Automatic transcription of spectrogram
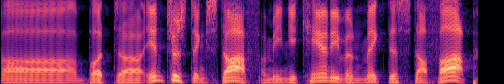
Uh, but uh, interesting stuff. I mean, you can't even make this stuff up.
